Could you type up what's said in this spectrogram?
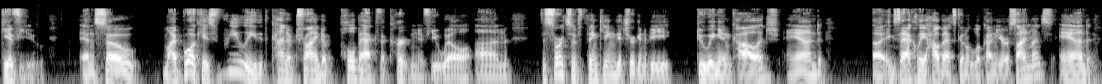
give you. And so my book is really kind of trying to pull back the curtain, if you will, on the sorts of thinking that you're going to be doing in college and uh, exactly how that's going to look on your assignments and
